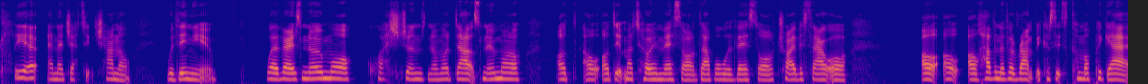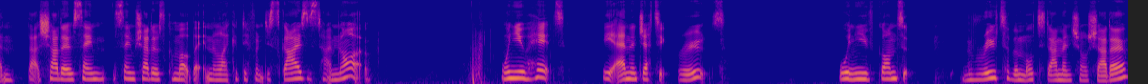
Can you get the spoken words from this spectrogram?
clear energetic channel within you where there is no more questions, no more doubts, no more I'll, I'll, I'll dip my toe in this or I'll dabble with this or I'll try this out or I'll, I'll, I'll have another rant because it's come up again. That shadow, same, same shadows come up, but in like a different disguise this time. No, when you hit the energetic root, when you've gone to the root of a multidimensional shadow,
